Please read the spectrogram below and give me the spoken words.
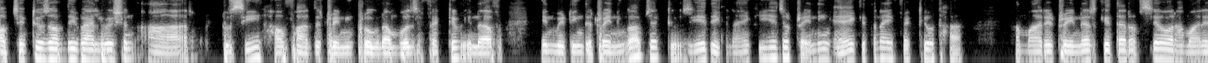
Objectives of the evaluation are to see how far the training program was effective enough in meeting the training objectives ये देखना है कि ये जो ट्रेनिंग है कितना इफ़ेक्टिव था। हमारे ट्रेनर्स की तरफ़ से और हमारे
